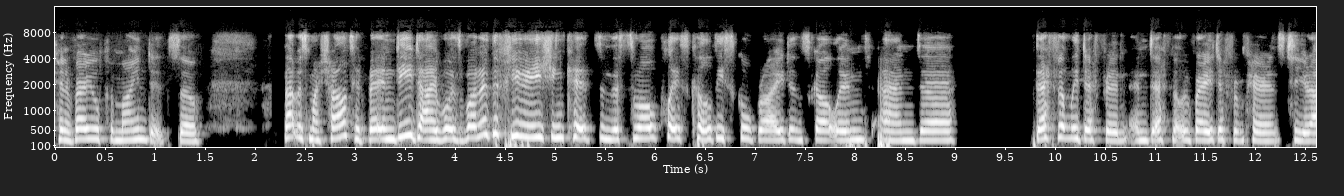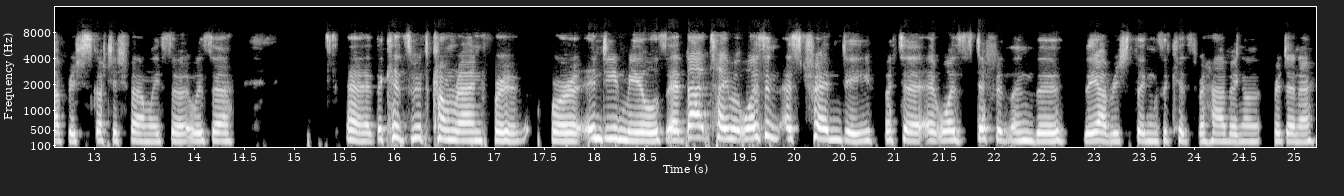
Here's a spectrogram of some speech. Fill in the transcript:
kind of very open-minded. So that was my childhood. But indeed, I was one of the few Asian kids in the small place called East Kilbride in Scotland, and uh, definitely different, and definitely very different parents to your average Scottish family. So it was a uh, uh, the kids would come round for for Indian meals. At that time, it wasn't as trendy, but uh, it was different than the the average things the kids were having on, for dinner.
